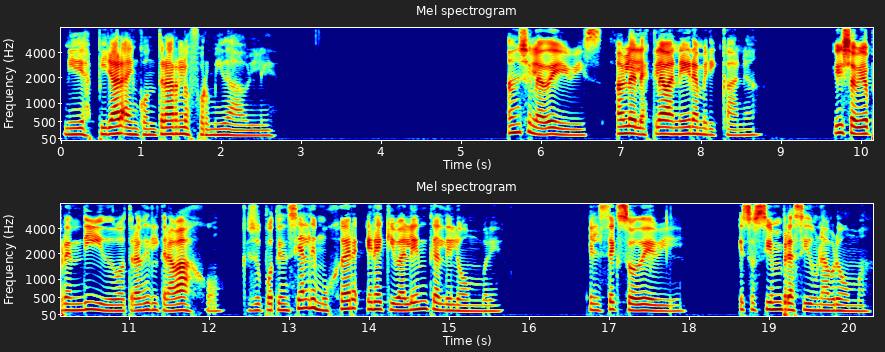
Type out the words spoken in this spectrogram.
ni de aspirar a encontrarlo formidable. Angela Davis habla de la esclava negra americana. Ella había aprendido a través del trabajo que su potencial de mujer era equivalente al del hombre. El sexo débil, eso siempre ha sido una broma.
